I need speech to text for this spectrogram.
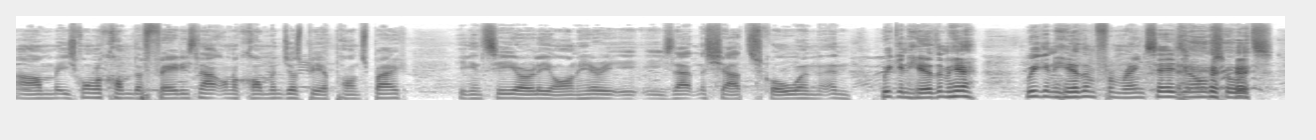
Um, he's going to come to fight. He's not going to come and just be a punch bag. You can see early on here, he, he's letting the shots go, and, and we can hear them here. We can hear them from ringside, you know, so it's.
